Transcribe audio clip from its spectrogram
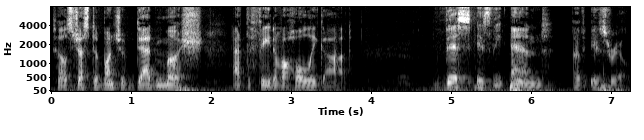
till it's just a bunch of dead mush at the feet of a holy God. This is the end of Israel.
